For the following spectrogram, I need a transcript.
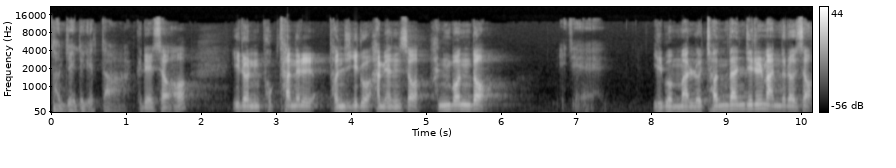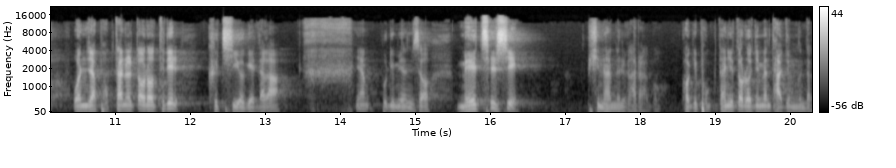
던져야 되겠다. 그래서 이런 폭탄을 던지기로 하면서 한 번 더 이제 일본 말로 전단지를 만들어서 원자 폭탄을 떨어뜨릴 그 지역에다가 그냥 뿌리면서 며칠씩 피난을 가라고 거기 폭탄이 떨어지면 다 죽는다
